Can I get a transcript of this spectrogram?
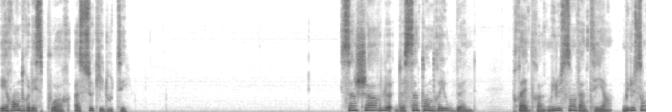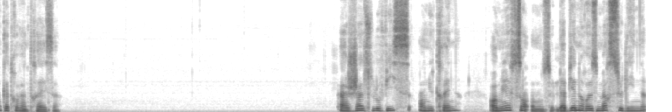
et rendre l'espoir à ceux qui doutaient. Saint Charles de Saint-André-Houben, prêtre 1821-1893. À en Ukraine, en 1911, la bienheureuse Marceline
